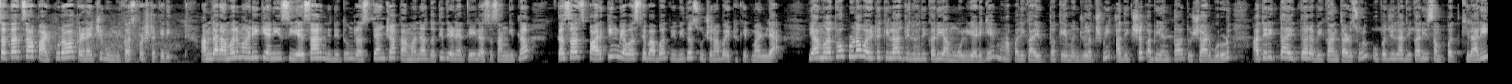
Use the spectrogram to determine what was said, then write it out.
सततचा पाठपुरावा करण्याची भूमिका स्पष्ट केली. आमदार अमल महाडिक यांनी सीएसआर निधीतून रस्त्यांच्या कामांना गती देण्यात येईल असं सांगितलं. तसंच पार्किंग व्यवस्थेबाबत विविध सूचना बैठकीत मांडल्या. या महत्त्वपूर्ण बैठकीला जिल्हाधिकारी अमोल येडगे महापालिका आयुक्त के मंजुलक्ष्मी अधीक्षक अभियंता तुषार बुरुड अतिरिक्त आयुक्त रविकांत अडसूळ उपजिल्हाधिकारी संपत खिलारी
